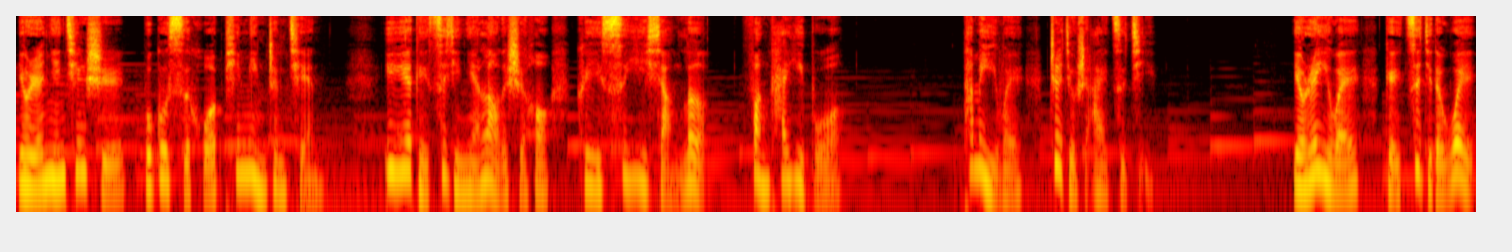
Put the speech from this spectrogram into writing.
有人年轻时不顾死活拼命挣钱，预约给自己年老的时候可以肆意享乐、放开一搏。他们以为这就是爱自己。有人以为给自己的胃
